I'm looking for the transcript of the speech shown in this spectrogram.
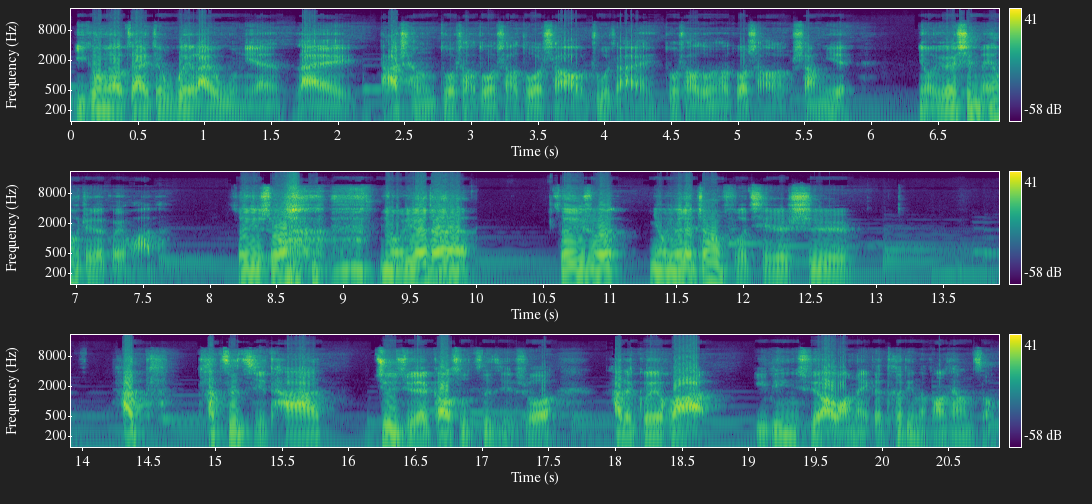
一共要在这未来五年来达成多少多少多少住宅，多少多少多少商业。纽约是没有这个规划的，所以说 纽约的，所以说纽约的政府其实是他他他自己他拒绝告诉自己说他的规划一定需要往哪个特定的方向走，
